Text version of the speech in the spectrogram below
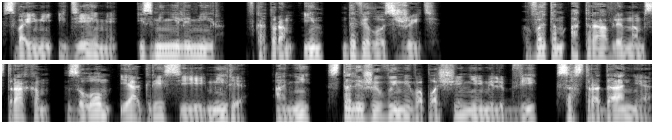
своими идеями изменили мир, в котором им довелось жить. В этом отравленном страхом, злом и агрессией мире они стали живыми воплощениями любви, сострадания,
